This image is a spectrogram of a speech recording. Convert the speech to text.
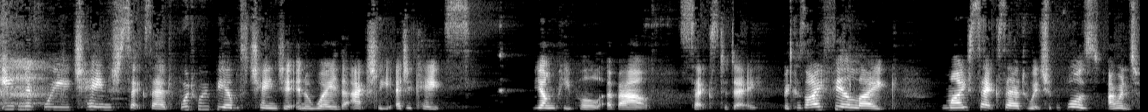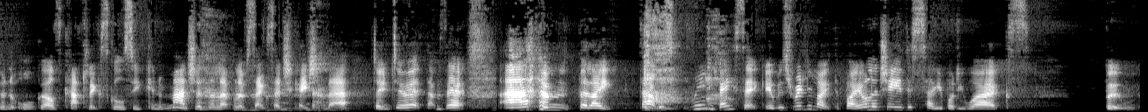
even if we change sex ed, would we be able to change it in a way that actually educates young people about sex today? Because I feel like my sex ed, which was, I went to an all girls Catholic school, so you can imagine the level of sex education there. Don't do it, that was it. Um, but like, that was really basic. It was really like the biology, this is how your body works boom.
